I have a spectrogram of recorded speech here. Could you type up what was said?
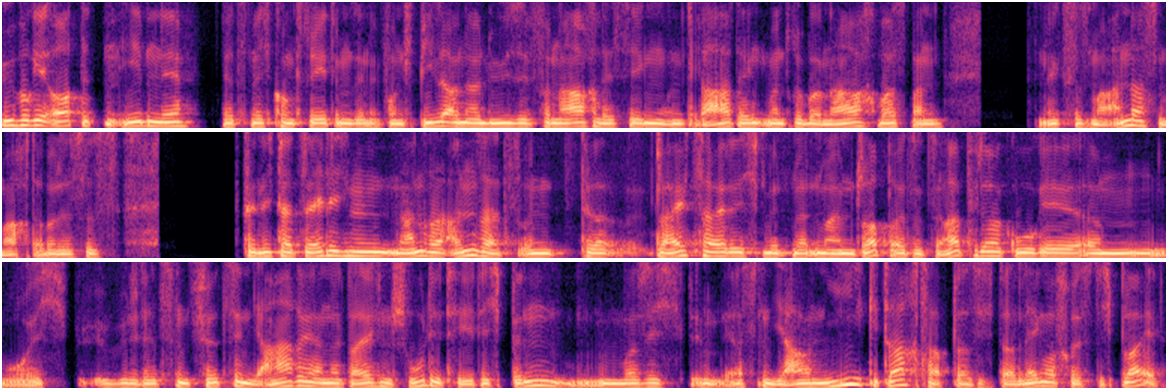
übergeordneten Ebene, jetzt nicht konkret im Sinne von Spielanalyse vernachlässigen. Und klar denkt man drüber nach, was man nächstes Mal anders macht. Aber das ist, finde ich, tatsächlich ein, anderer Ansatz. Und gleichzeitig mit, mit, meinem Job als Sozialpädagoge, ähm, wo ich über die letzten 14 Jahre an der gleichen Schule tätig bin, was ich im ersten Jahr nie gedacht habe, dass ich da längerfristig bleibe.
